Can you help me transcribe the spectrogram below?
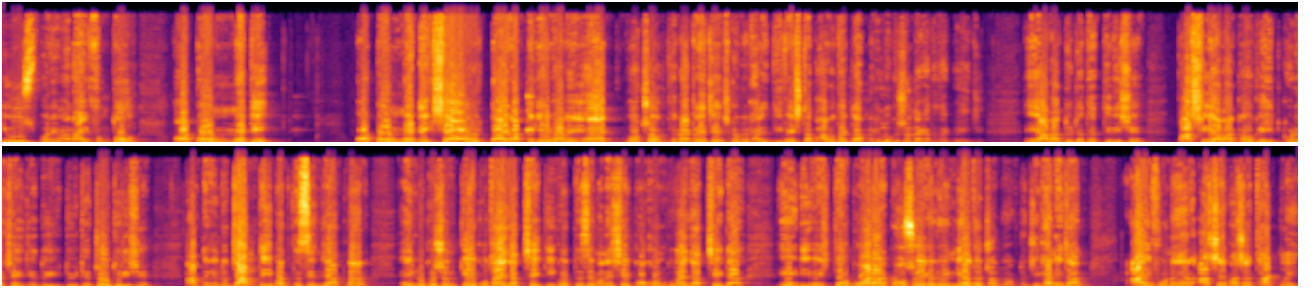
হিউজ পরিমাণ আইফোন তো অটোমেটিক অটোমেটিক সে অল টাইম আপনাকে এইভাবে এক বছর ব্যাটারি চেঞ্জ করবে খালি ডিভাইসটা ভালো থাকলে আপনাকে লোকেশন দেখাতে থাকবে এই যে। এই আবার দুইটা তেত্রিশে পাশেই আবার কাউকে হিট করেছে, এই যে দুই, দুইটা চৌত্রিশে। আপনি কিন্তু জানতেই পারতেছেন যে আপনার এই লোকেশন কে কোথায় যাচ্ছে, কি করতেছে মানে সে কখন কোথায় যাচ্ছে, এটা এই ডিভাইসটা বর্ডার ক্রস হয়ে গেল ইন্ডিয়াতেও চলবে। আপনি যেখানেই যান আইফোনের আশেপাশে থাকলেই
